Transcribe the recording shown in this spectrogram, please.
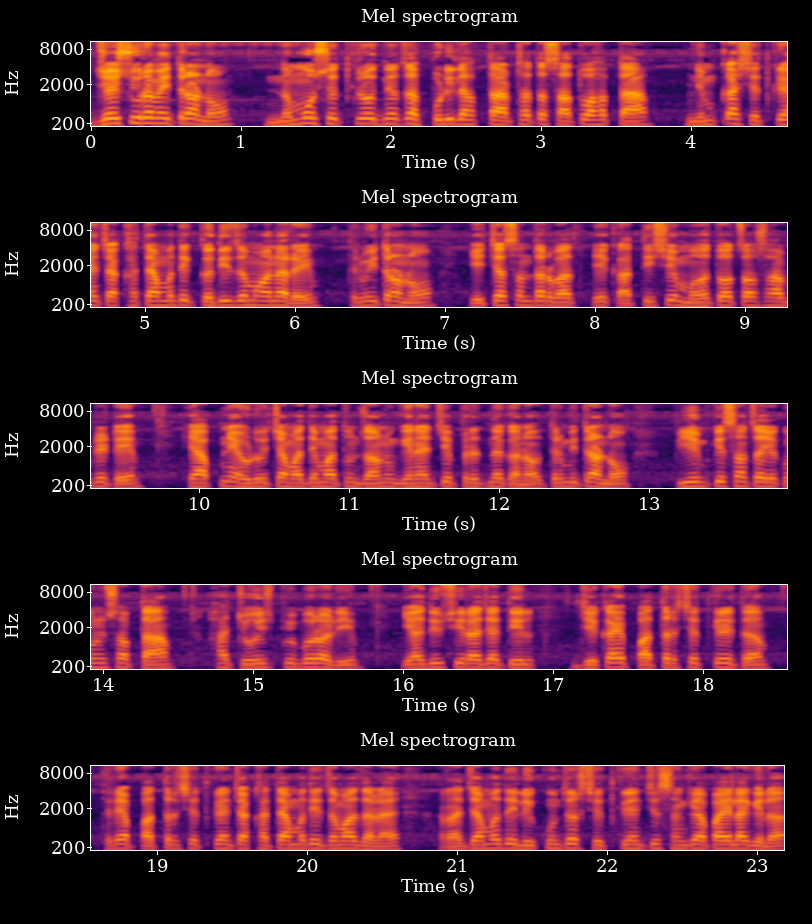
जय शिवराय मित्रांनो नमो शेतकरी योजनेचा पुढील हप्ता अर्थात सातवा हप्ता नेमका शेतकऱ्यांच्या खात्यामध्ये कधी जमा होणार आहे? तर मित्रांनो याच्या संदर्भात एक अतिशय महत्त्वाचा असा अपडेट आहे. हे आपण व्हिडिओच्या माध्यमातून जाणून घेण्याचे प्रयत्न करणार तर मित्रांनो पी एम किसानचा एकोणीस हप्ता हा चोवीस फेब्रुवारी या दिवशी राज्यातील जे काय पात्र शेतकरी येतं तर या पात्र शेतकऱ्यांच्या खात्यामध्ये जमा झाला आहे. राज्यामध्ये एकूण जर शेतकऱ्यांची संख्या पाहायला गेलं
